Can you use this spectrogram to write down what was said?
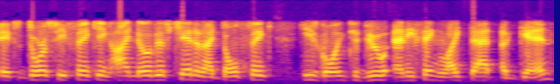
It's Dorsey thinking, I know this kid, and I don't think he's going to do anything like that again.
